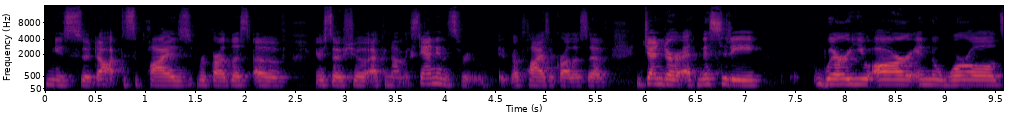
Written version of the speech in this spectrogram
needs to adopt. This applies regardless of your socioeconomic standing, this re- it applies regardless of gender, ethnicity, where you are in the world,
